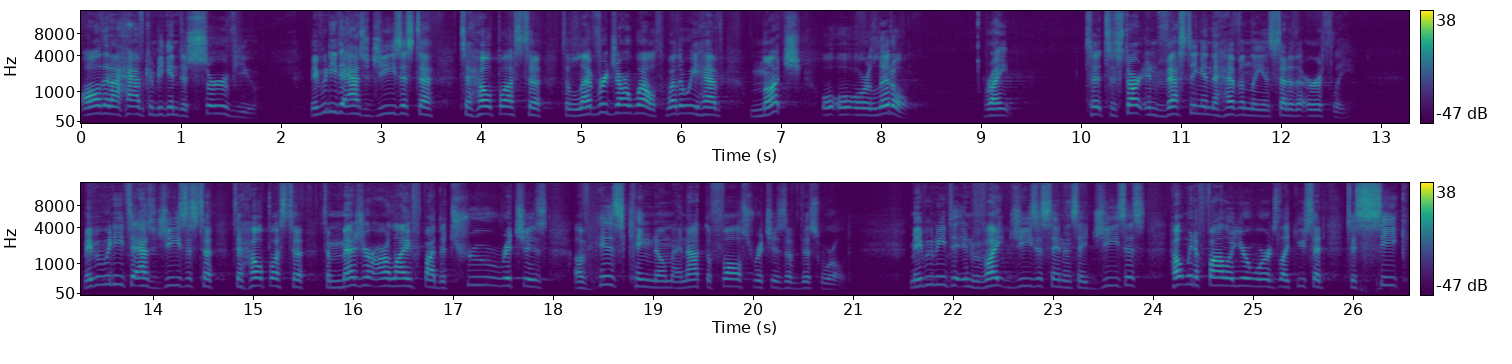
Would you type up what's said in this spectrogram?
all that I have can begin to serve you. Maybe we need to ask Jesus to, to help us to, to leverage our wealth, whether we have much or, or, or little, right? To, to start investing in the heavenly instead of the earthly. Maybe we need to ask Jesus to, to help us to, to measure our life by the true riches of his kingdom and not the false riches of this world. Maybe we need to invite Jesus in and say, Jesus, help me to follow your words, like you said, to seek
